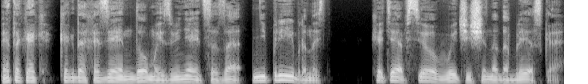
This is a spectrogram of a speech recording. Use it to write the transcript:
Это как когда хозяин дома извиняется за неприбранность, хотя все вычищено до блеска.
